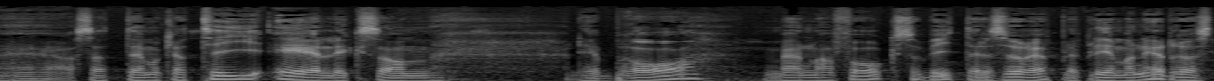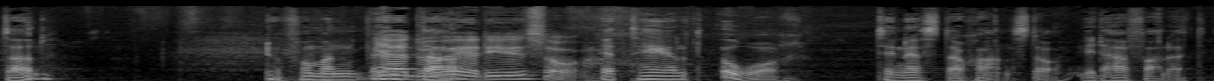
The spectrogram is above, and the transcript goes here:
Eh, så att demokrati är liksom, det är bra, men man får också bita i det sura äpplet. Blir man nedröstad, då får man Ja, vänta så. ett helt år till nästa chans då, i det här fallet.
